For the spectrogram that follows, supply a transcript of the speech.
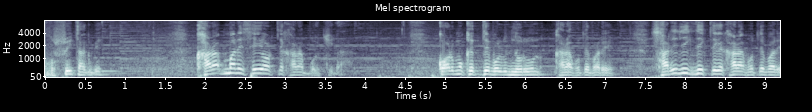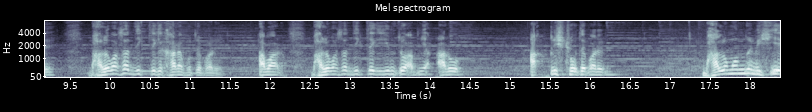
অবশ্যই থাকবে। খারাপ মানে সেই অর্থে খারাপ বলছি না। কর্মক্ষেত্রে বলুন, ধরুন খারাপ হতে পারে, শারীরিক দিক থেকে খারাপ হতে পারে, ভালোবাসার দিক থেকে খারাপ হতে পারে, আবার ভালোবাসার দিক থেকে কিন্তু আপনি আরও আকৃষ্ট হতে পারেন। ভালো মন্দ মিশিয়ে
